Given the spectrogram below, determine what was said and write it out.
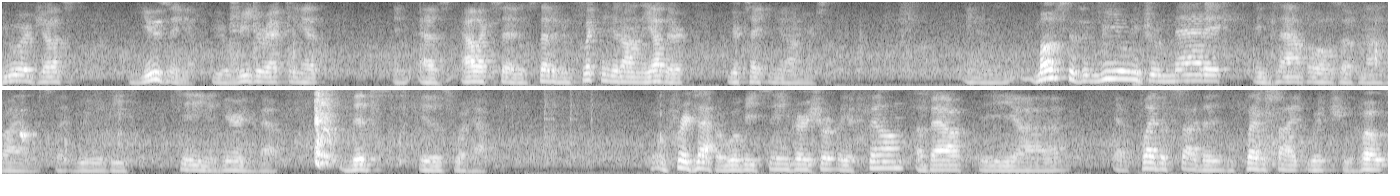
you are just using it. You're redirecting it. And as Alex said, instead of inflicting it on the other, you're taking it on yourself. And most of the really dramatic examples of nonviolence that we will be seeing and hearing about, this is what happened. For example, we'll be seeing very shortly a film about the uh, uh, plebiscite, the, the plebiscite which vote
